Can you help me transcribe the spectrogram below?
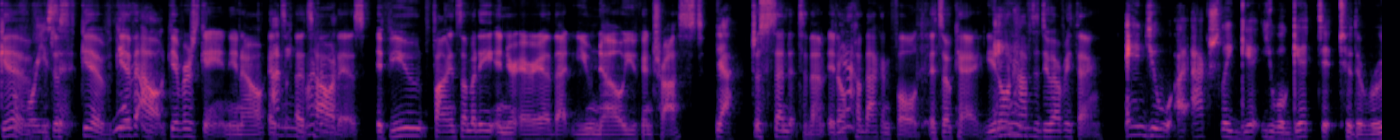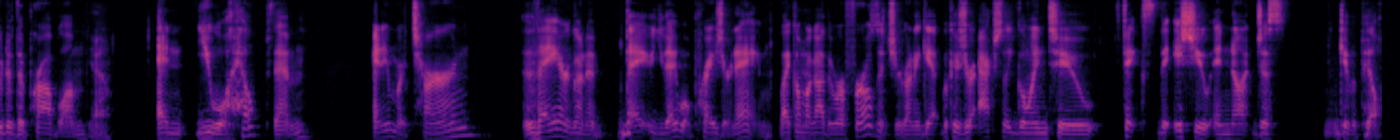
give before you just give give out givers gain you know it's, mean, it's how it not? is if you find somebody in your area that you know you can trust Yeah, just send it to them it'll Yeah. come back and fold it's okay you don't have to do everything and you actually get you will get to, to the root of the problem, yeah and you will help them, and in return, they are going to they they will praise your name like oh my god the referrals that you're going to get because you're actually going to fix the issue and not just give a pill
